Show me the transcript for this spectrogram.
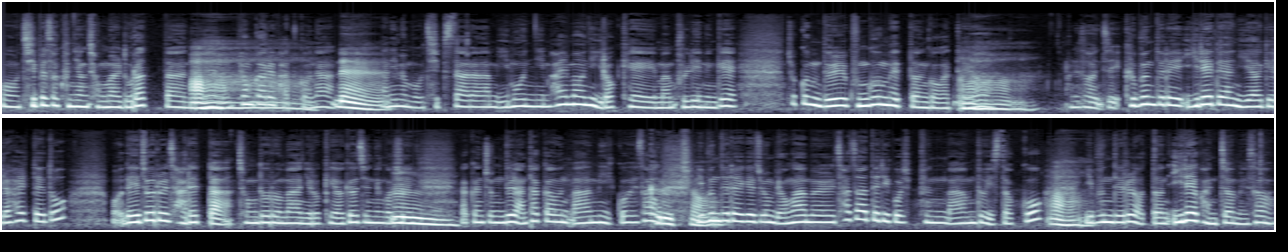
어, 집에서 그냥 정말 놀았다는 아, 평가를 받거나 네. 아니면 뭐 집사람, 이모님, 할머니 이렇게만 불리는 게 조금 늘 궁금했던 것 같아요. 아. 그래서 이제 그분들의 일에 대한 이야기를 할 때도 뭐 내조를 잘했다 정도로만 이렇게 여겨지는 것이 음. 약간 좀 늘 안타까운 마음이 있고 해서 그렇죠. 이분들에게 좀 명함을 찾아드리고 싶은 마음도 있었고 아. 이분들을 어떤 일의 관점에서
